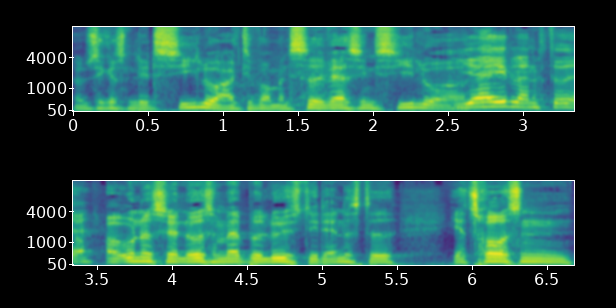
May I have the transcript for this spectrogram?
det er sikkert sådan lidt siloagtigt, hvor man sidder i hver sin silo og, Ja, et eller andet sted, ja. og undersøger noget, som er blevet løst et andet sted. Jeg tror sådan,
